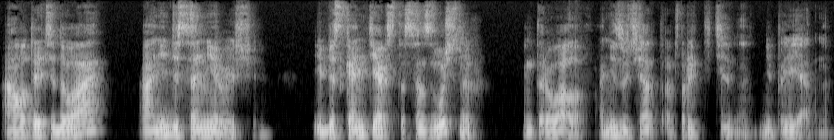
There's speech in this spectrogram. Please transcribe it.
А вот эти два, они диссонирующие. И без контекста созвучных интервалов, они звучат отвратительно, неприятно.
